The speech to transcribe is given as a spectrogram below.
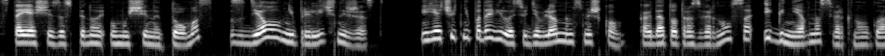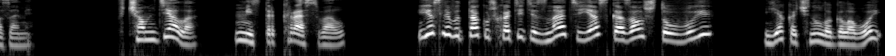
Стоящий за спиной у мужчины Томас сделал неприличный жест, и я чуть не подавилась удивленным смешком, когда тот развернулся и гневно сверкнул глазами. «В чем дело, мистер Крэсвелл?» «Если вы так уж хотите знать, я сказал, что вы я качнула головой,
